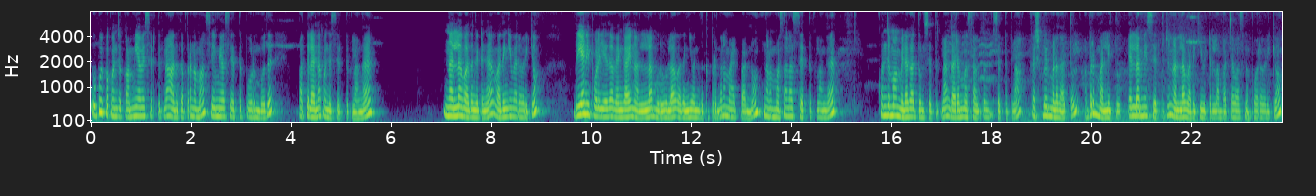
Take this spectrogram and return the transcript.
உப்பு இப்போ கொஞ்சம் கம்மியாகவே சேர்த்துக்கலாம். அதுக்கப்புறம் நம்ம சேமியா சேர்த்து போடும்போது பத்தலைன்னா கொஞ்சம் சேர்த்துக்கலாங்க. நல்லா வதங்கட்டுங்க. வதங்கி வர வரைக்கும் பிரியாணி போலையே தான் வெங்காயம் நல்லா முருவலாக வதங்கி வந்ததுக்கப்புறம் தான் நம்ம ஆட் பண்ணணும். நம்ம மசாலா சேர்த்துக்கலாங்க. கொஞ்சமாக மிளகாத்தூள் சேர்த்துக்கலாம் கரம் மசாலா தூள் சேர்த்துக்கலாம் காஷ்மீர் மிளகாத்தூள் அப்புறம் மல்லித்தூள் எல்லாமே சேர்த்துட்டு நல்லா வதக்கி விட்டுடலாம் பச்சை வாசனை போகிற வரைக்கும்.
